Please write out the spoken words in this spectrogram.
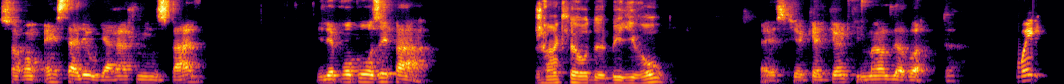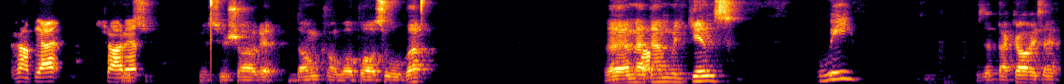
seront installés au garage municipal, il est proposé par Jean-Claude Béliveau. Est-ce qu'il y a quelqu'un qui demande le vote? Oui, Jean-Pierre Charette. Monsieur, Charette. Donc, on va passer au vote. Euh, Madame Wilkins? Oui. Vous êtes d'accord avec ça?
